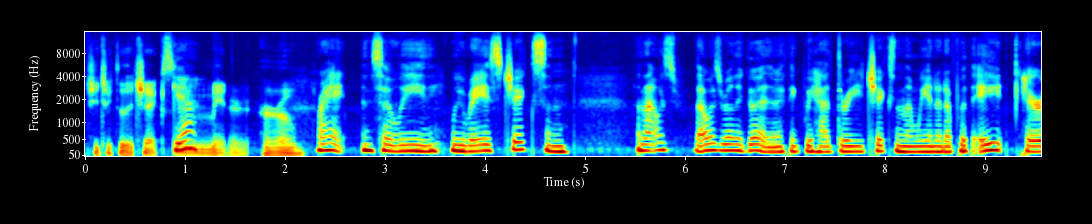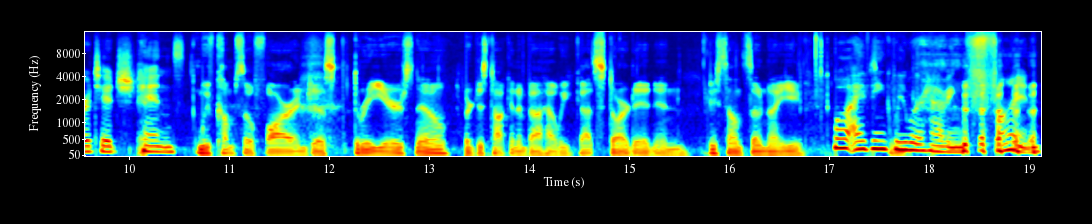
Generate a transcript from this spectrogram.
She took to the chicks Yeah. and made her her own. Right. And so we we raised chicks and and that was that was really good. I think we had three chicks and then we ended up with eight heritage hens. We've come so far in just three years now. We're just talking about how we got started, and we sound so naive. Well, I think we mm. were having fun.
